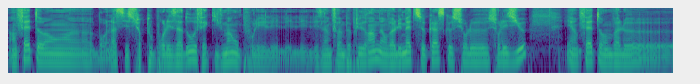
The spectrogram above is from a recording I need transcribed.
En fait, on, bon là c'est surtout pour les ados effectivement ou pour les, les, les, enfants un peu plus grands, mais on va lui mettre ce casque sur, le, sur les yeux et en fait on va le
